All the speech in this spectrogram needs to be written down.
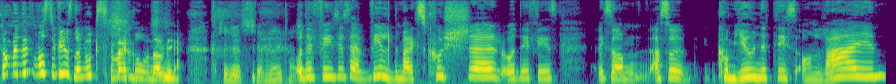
Men det måste finns någon vuxenversion av det. Och det finns ju så här vildmarkskurser och det finns liksom, alltså communities online.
